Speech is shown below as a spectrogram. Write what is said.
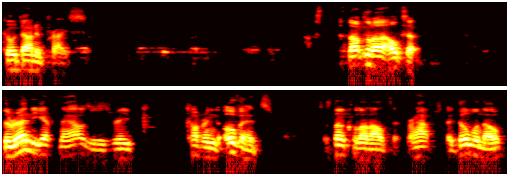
go down in price. Not called alta. The rent you get from the houses is really covering overheads. So it's not called alta. Perhaps I don't know.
